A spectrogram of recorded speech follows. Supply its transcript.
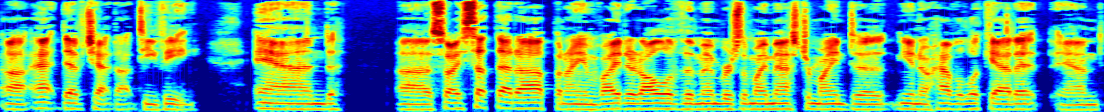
uh, at devchat.tv. And uh, so I set that up and I invited all of the members of my mastermind to, you know, have a look at it. And,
